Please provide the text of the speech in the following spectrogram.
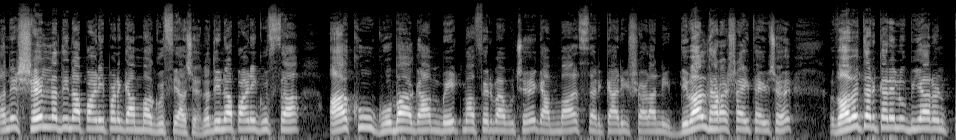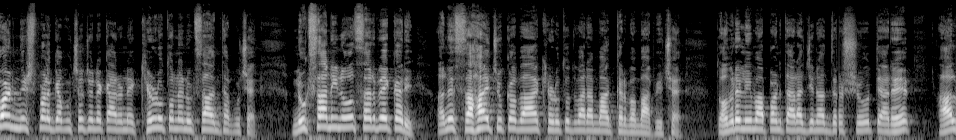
અને શેલ નદીના પાણી પણ ગામમાં ઘૂસ્યા છે. નદીના પાણી ઘૂસતા આખું ગોબા ગામ બેટમાં ફેરવાયું છે. ગામમાં સરકારી શાળાની દિવાલ ધરાશાયી થઈ છે. વાવેતર કરેલું બિયારણ પણ નિષ્ફળ ગયું છે, જેને કારણે ખેડૂતોને નુકસાન થયું છે. નુકસાનીનો સર્વે કરી અને સહાય ચૂકવવા ખેડૂતો દ્વારા માંગ કરવામાં આવી છે. તો અમરેલીમાં પણ તારાજીના દ્રશ્યો ત્યારે હાલ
